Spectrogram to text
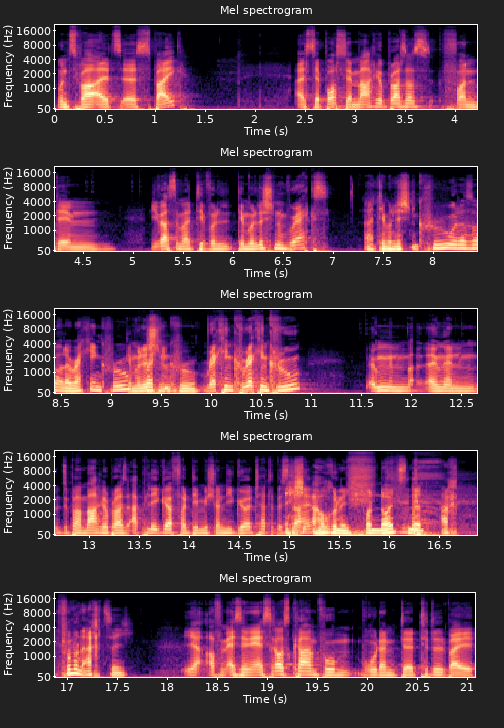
Und zwar als äh, Spike, als der Boss der Mario Brothers von dem, wie war es nochmal, Devol Demolition Rex? Ah, Demolition Crew oder so? Oder Wrecking Crew? Demolition Wrecking Crew. Wrecking, Wrecking Crew. Irgendein, irgendein Super Mario Bros. Ableger, von dem ich noch nie gehört hatte bis Ich dahin. auch nicht. Von 1985. Ja, auf dem SNES rauskam, wo, wo dann der Titel bei.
